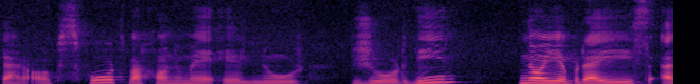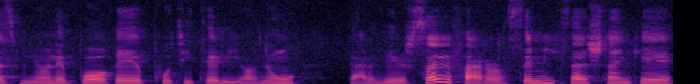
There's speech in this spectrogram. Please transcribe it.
در آکسفورد و خانم النور جوردین نایب رئیس از میان باغ پوتیتریانو در ورسای فرانسه میگذشتند که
